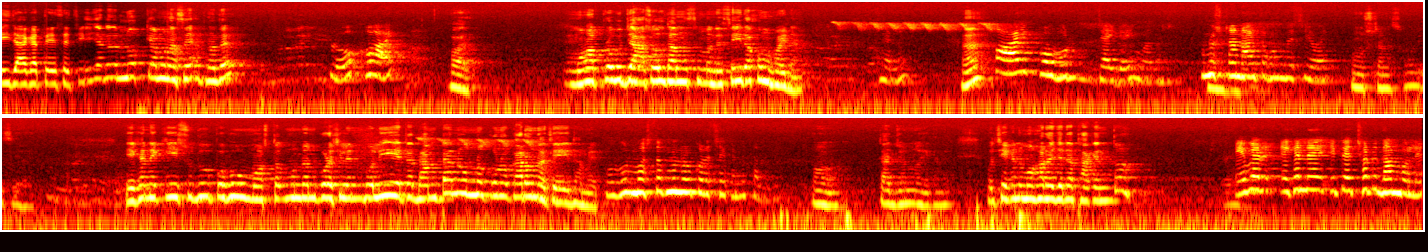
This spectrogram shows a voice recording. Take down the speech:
এই জায়গাতে এসেছি। এই জায়গাতে লোক কেমন আছে আপনাদের? লোক হয়। হয়। মহাপ্রভু যে আসল ধাম মানে সেই রকম হয় না। হ্যাঁ হয়? প্রভুর জায়গায় মানুষ অনুষ্ঠান হয় তখন বেশি হয়। অনুষ্ঠানের সময় বেশি হয়। এখানে কি শুধু প্রভু মস্তক মুন্ডন করেছিলেন বলি এটা ধামটা না অন্য কোনো কারণ আছে এই ধামের প্রভুর মস্তক মন্ডল করেছে এখানে ও তার জন্য এখানে। বলছি এখানে মহারাজারা থাকেন তো? এবার এখানে এটা ছোট ধাম বলে।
